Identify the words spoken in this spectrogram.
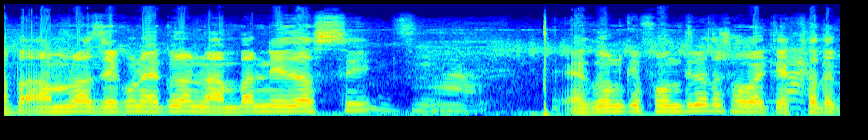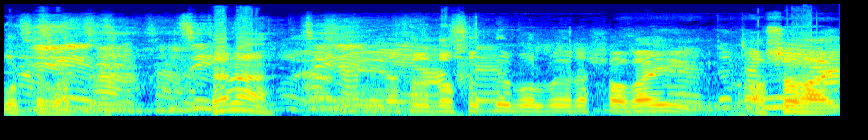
আপ- আমরা যে কোনো একজনের নাম্বার নিয়ে যাচ্ছি একজনকে ফোন দিলে তো সবাইকে একসাথে করতে পারবে তাই না আমি আসলে দর্শকদের বলব এরা সবাই অসহায়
